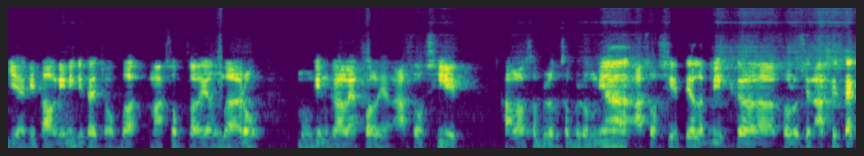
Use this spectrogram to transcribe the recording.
ya di tahun ini kita coba masuk ke yang baru, mungkin ke level yang associate. Kalau sebelum-sebelumnya associate-nya lebih ke solution architect,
